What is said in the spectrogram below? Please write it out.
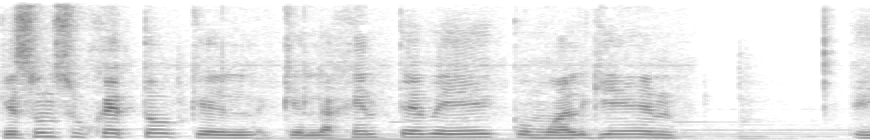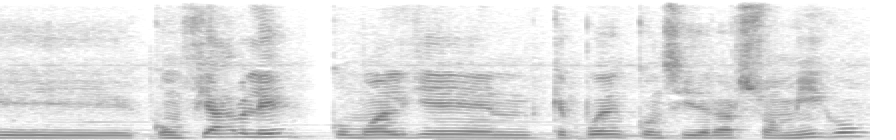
es un sujeto que, que la gente ve como alguien eh, confiable, como alguien que pueden considerar su amigo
